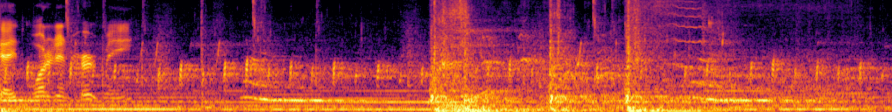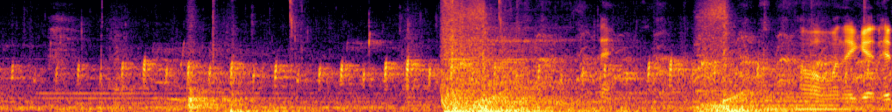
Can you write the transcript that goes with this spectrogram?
Okay, water didn't hurt me. Oh, when they get hit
